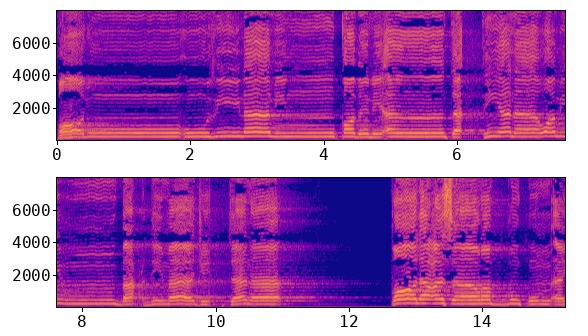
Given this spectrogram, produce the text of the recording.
قالوا أوذينا من قبل أن تأتينا ومن بعد ما جئتنا. قال عسى ربكم أن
